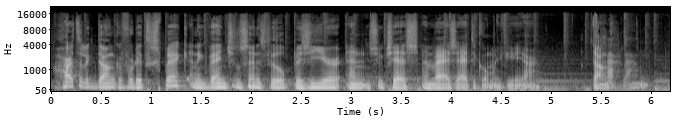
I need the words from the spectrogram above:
hartelijk danken voor dit gesprek. En ik wens je ontzettend veel plezier en succes en wijsheid de komende vier jaar. Dank. Graag gedaan.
